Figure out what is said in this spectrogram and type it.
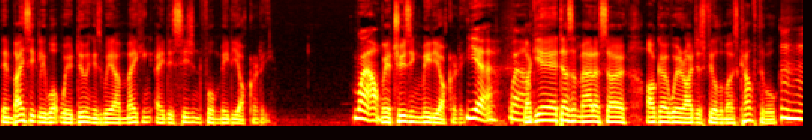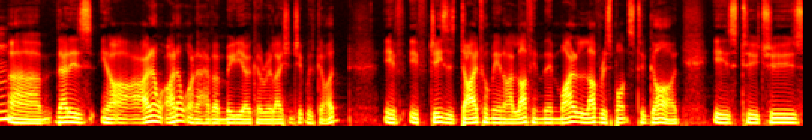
then basically what we're doing is we are making a decision for mediocrity. Wow. We're choosing mediocrity. yeah. Wow. Like, yeah, it doesn't matter, so I'll go where I just feel the most comfortable. Mm-hmm. Um, that is, you know, I I don't, I don't want to have a mediocre relationship with God. If if Jesus died for me and I love Him, then my love response to God is to choose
